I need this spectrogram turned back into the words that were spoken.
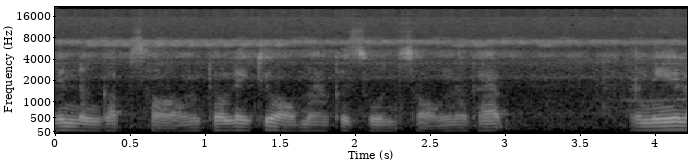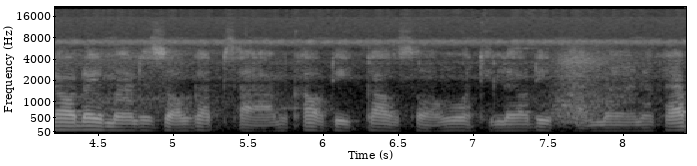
ที่หนึ่งกับสองตัวเลขที่ออกมาคือศูนย์สองนะครับอันนี้เราได้มาที่สองกับสามเข้าที่เก้าสองงวดที่แล้วที่ผ่านมานะครับ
